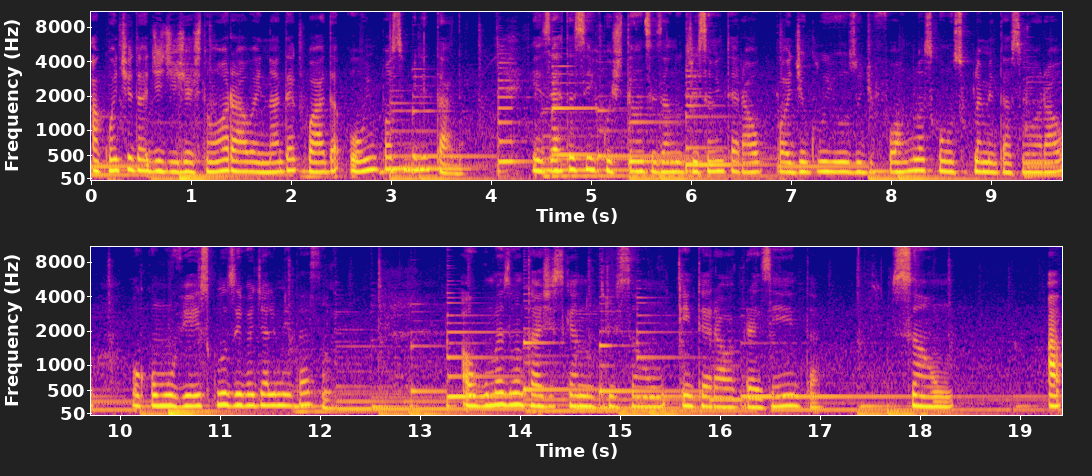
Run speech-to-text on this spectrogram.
a quantidade de digestão oral é inadequada ou impossibilitada. Em certas circunstâncias, a nutrição interal pode incluir o uso de fórmulas como suplementação oral ou como via exclusiva de alimentação. Algumas vantagens que a nutrição interal apresenta são a,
